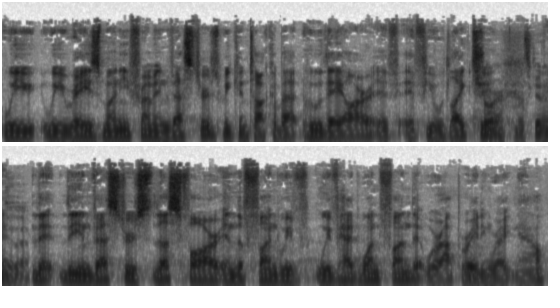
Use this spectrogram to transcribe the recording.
we we raise money from investors. We can talk about who they are if, if you would like to. Sure, let's get into that. The, the investors thus far in the fund, we've we've had one fund that we're operating right now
